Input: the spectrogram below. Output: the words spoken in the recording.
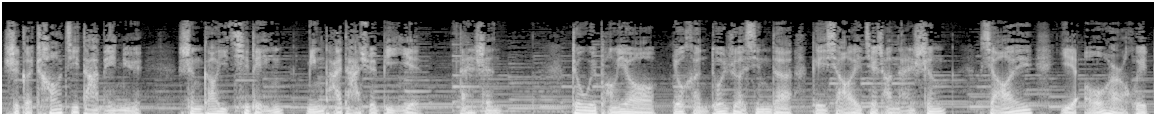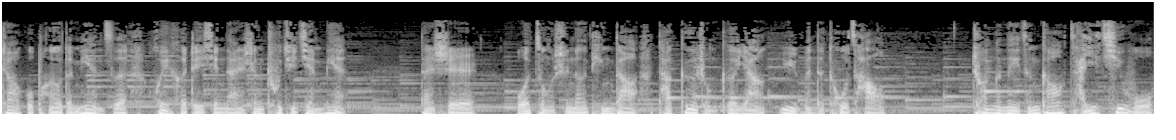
是个超级大美女，身高一七零，名牌大学毕业，单身。周围朋友有很多热心的给小 A 介绍男生，小 A 也偶尔会照顾朋友的面子，会和这些男生出去见面。但是，我总是能听到他各种各样郁闷的吐槽：穿个内增高才一七五，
